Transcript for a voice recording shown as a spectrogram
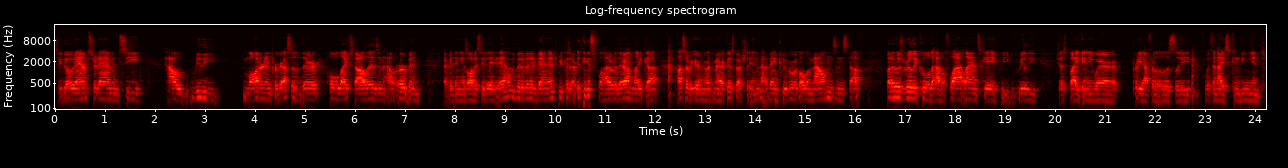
to go to Amsterdam and see how really modern and progressive their whole lifestyle is and how urban everything is. Obviously, they, they have a bit of an advantage because everything is flat over there, unlike uh, us over here in North America, especially in uh, Vancouver with all the mountains and stuff. But it was really cool to have a flat landscape. You really just bike anywhere pretty effortlessly with a nice convenient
